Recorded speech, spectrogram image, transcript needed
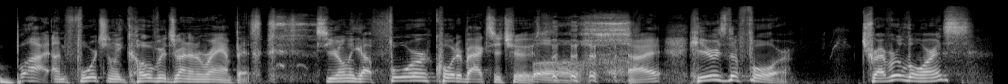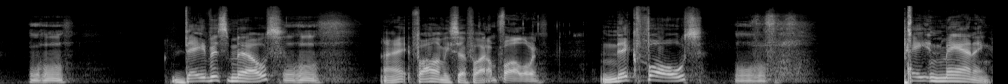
But unfortunately, COVID's running rampant. So you only got four quarterbacks to choose. Oh. All right. Here's the four Trevor Lawrence, mm-hmm. Davis Mills. Mm-hmm. All right. Follow me so far. I'm following. Nick Foles, mm-hmm. Peyton Manning.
